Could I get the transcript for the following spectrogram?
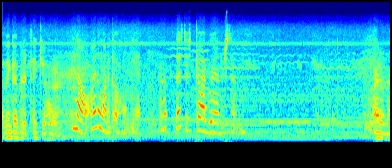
I think I better take you home. No, I don't want to go home yet. Uh, let's just drive around or something. I don't know.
